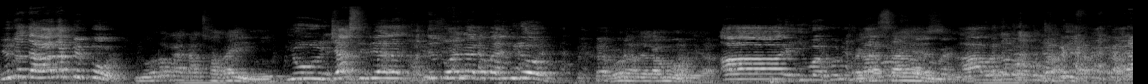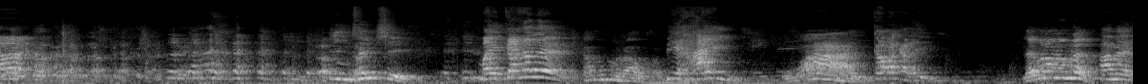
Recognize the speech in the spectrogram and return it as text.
You know the other people, you just realize "Ah, this one I got a million. o Ah, you are going to die. not. Ah, we're not going to intention. My cagalel ka mo morago ka behind. Why Kabakalai. le bona ona mola Amen.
